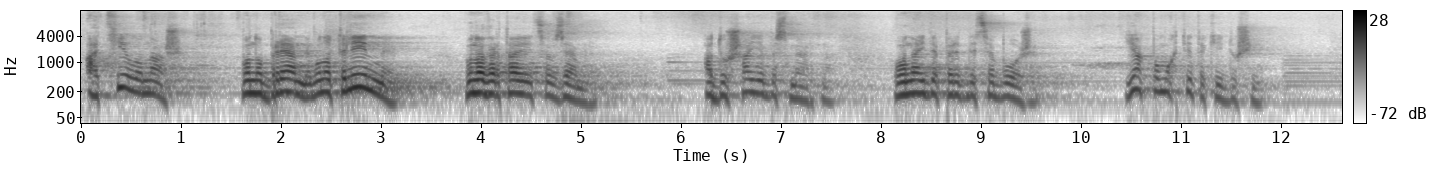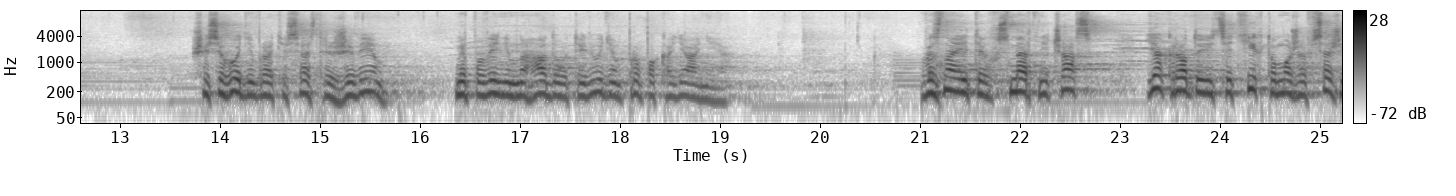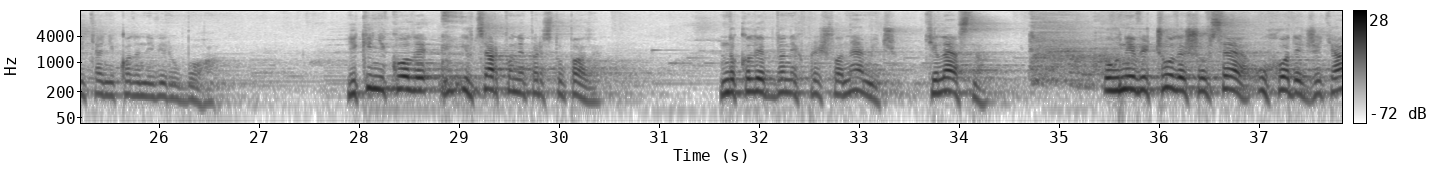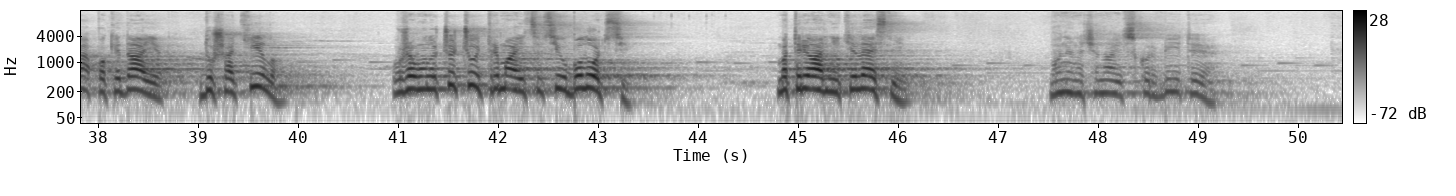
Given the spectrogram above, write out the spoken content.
А тіло наше, воно бренне, воно тлінне, воно вертається в землю. А душа є безсмертна. Вона йде перед лице Боже. Як допомогти такій душі? Ще сьогодні, браті і сестри, живим, ми повинні нагадувати людям про покаяння. Ви знаєте, в смертний час, як радуються ті, хто може все життя ніколи не вірив в Бога, які ніколи і в церкву не переступали. Але коли б до них прийшла неміч тілесна, вони відчули, що все уходить життя, покидає душа тіло, вже воно чуть-чуть тримається в цій оболочці, матеріальні, тілесні, вони починають скорбіти.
